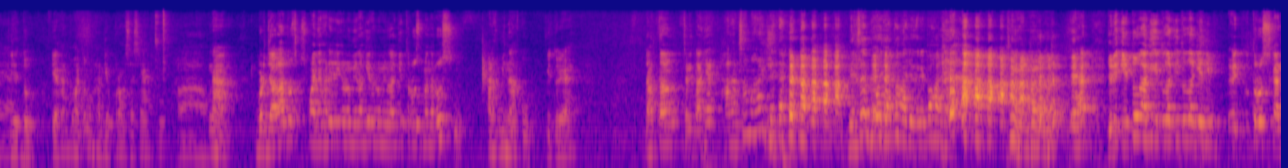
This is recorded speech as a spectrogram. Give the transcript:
iya. gitu ya kan Tuhan itu menghargai prosesnya aku Wow. nah berjalan terus sepanjang hari renungin lagi renungin lagi terus menerus anak bina aku gitu ya datang ceritanya hal yang sama lagi Biasanya jatuh nggak jauh dari pohon ya. ya kan? jadi itu lagi itu lagi itu lagi yang di, itu terus kan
